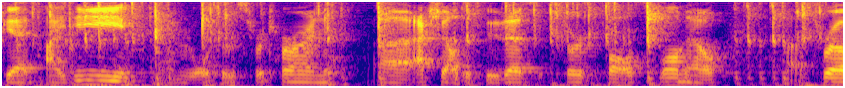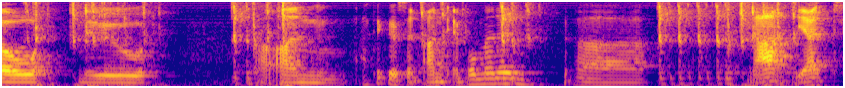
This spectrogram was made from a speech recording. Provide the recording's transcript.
get ID, and we'll just return, uh, actually I'll just do this, assert false, well no, uh, throw new un, I think there's an unimplemented, uh, not yet,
